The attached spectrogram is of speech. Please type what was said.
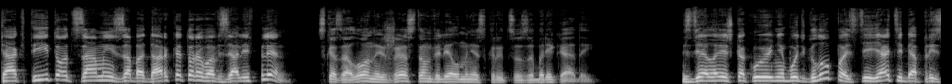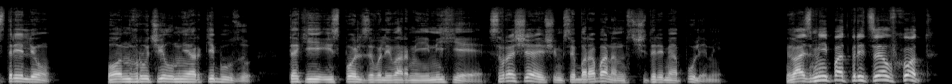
«Так ты тот самый Забадар, которого взяли в плен», — сказал он и жестом велел мне скрыться за баррикадой. «Сделаешь какую-нибудь глупость, и я тебя пристрелю». Он вручил мне аркебузу. Такие использовали в армии Михея, с вращающимся барабаном с четырьмя пулями. «Возьми под прицел вход!»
